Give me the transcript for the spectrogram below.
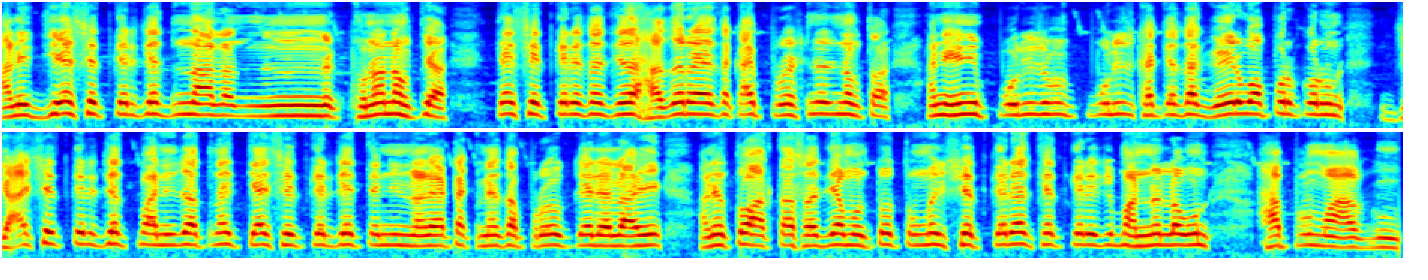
आणि ज्या शेतकऱ्याच्या नाला न- खुणा नव्हत्या त्या शेतकऱ्याचा तिथं हजर राहायचा काही प्रश्नच नव्हता. आणि ह्यांनी पोलीस पोलीस खात्याचा गैरवापर वापर करून ज्या शेतकऱ्याच्यात पाणी जात नाही त्या शेतकऱ्याच्यात त्यांनी नळ्या टाकण्याचा प्रयोग केलेला आहे आणि तो आता सध्या म्हणतो तुम्ही शेतकऱ्यात शेतकऱ्याची भांडणं लावून हा प- मा-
